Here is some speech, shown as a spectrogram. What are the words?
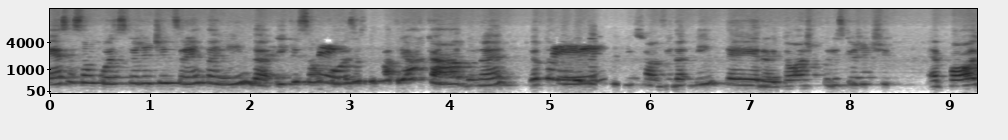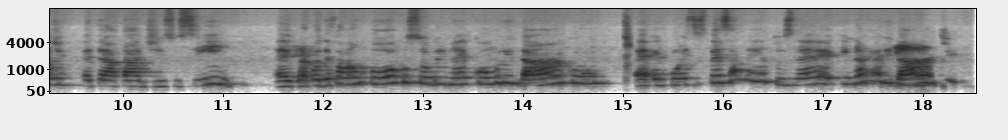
essas são coisas que a gente enfrenta ainda e que são Sim. coisas do patriarcado, né? Eu também vivi isso a vida inteira, então acho que por isso que a gente é, pode é, tratar disso sim, é, para poder falar um pouco sobre né, como lidar com, é, é, com esses pensamentos, né? Que na realidade. Sim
